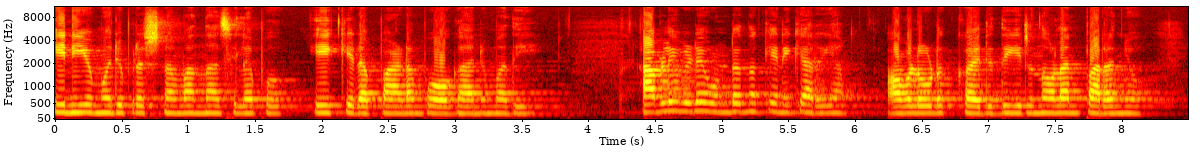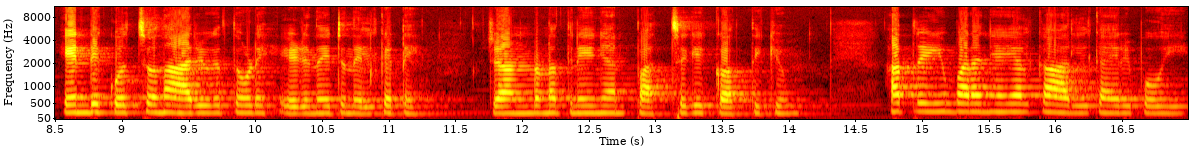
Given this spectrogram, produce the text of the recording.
ഇനിയും ഒരു പ്രശ്നം വന്നാൽ ചിലപ്പോൾ ഈ കിടപ്പാടം പോകാനും മതി. അവൾ ഇവിടെ ഉണ്ടെന്നൊക്കെ എനിക്കറിയാം. അവളോട് കരുതിയിരുന്നോളാൻ പറഞ്ഞു. എന്റെ കൊച്ചൊന്ന് ആരോഗ്യത്തോടെ എഴുന്നേറ്റ് നിൽക്കട്ടെ. രണ്ടെണ്ണത്തിനെയും ഞാൻ പച്ചയ്ക്ക് കത്തിക്കും. അത്രയും പറഞ്ഞ് അയാൾ കാറിൽ കയറിപ്പോയി.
